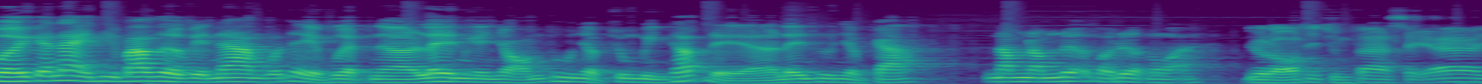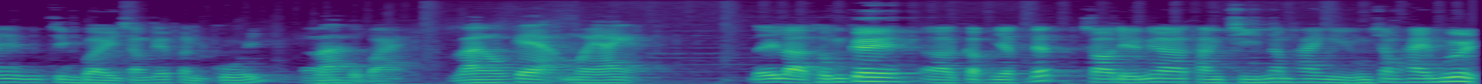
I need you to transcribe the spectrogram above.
với cái này thì bao giờ Việt Nam có thể vượt lên cái nhóm thu nhập trung bình thấp để lên thu nhập cao? 5 năm nữa có được không ạ? Điều đó thì chúng ta sẽ trình bày trong cái phần cuối vâng. của bài. Vâng ok ạ, mời anh ạ. Đây là thống kê cập nhật nhất cho đến tháng 9 năm 2020.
